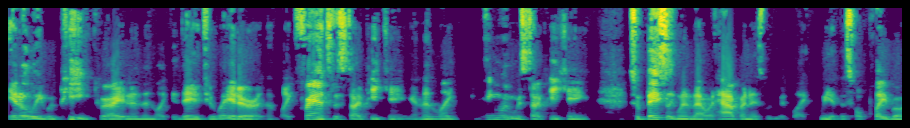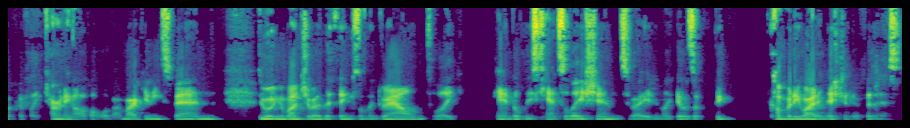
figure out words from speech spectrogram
Italy would peak, right? And then like a day or two later, and then like France would start peaking, and then like England would start peaking. So basically, when that would happen is we would like we had this whole playbook of like turning off all of our marketing spend, doing a bunch of other things on the ground to like handle these cancellations, right? And like there was a big company wide initiative for this.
